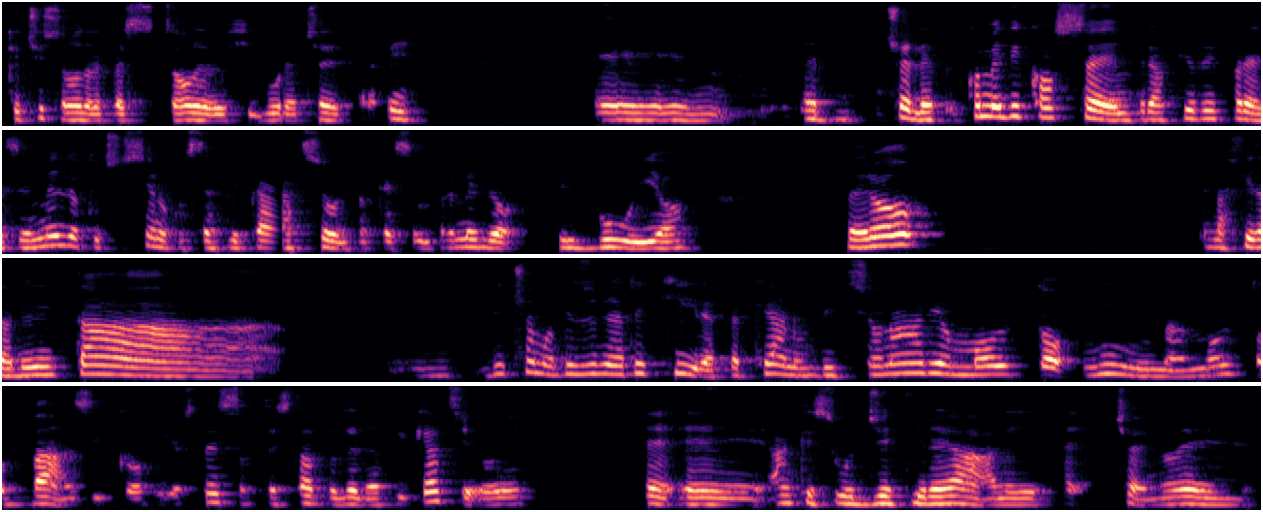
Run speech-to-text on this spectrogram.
che ci sono delle persone, delle figure, eccetera. Quindi eh, cioè, le- come dico sempre a più riprese, è meglio che ci siano queste applicazioni perché è sempre meglio il buio, però l'affidabilità, diciamo, bisogna arricchire perché hanno un dizionario molto minimo, molto basico. Io stesso ho testato delle applicazioni eh, eh, anche su oggetti reali, eh, cioè non è, eh,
